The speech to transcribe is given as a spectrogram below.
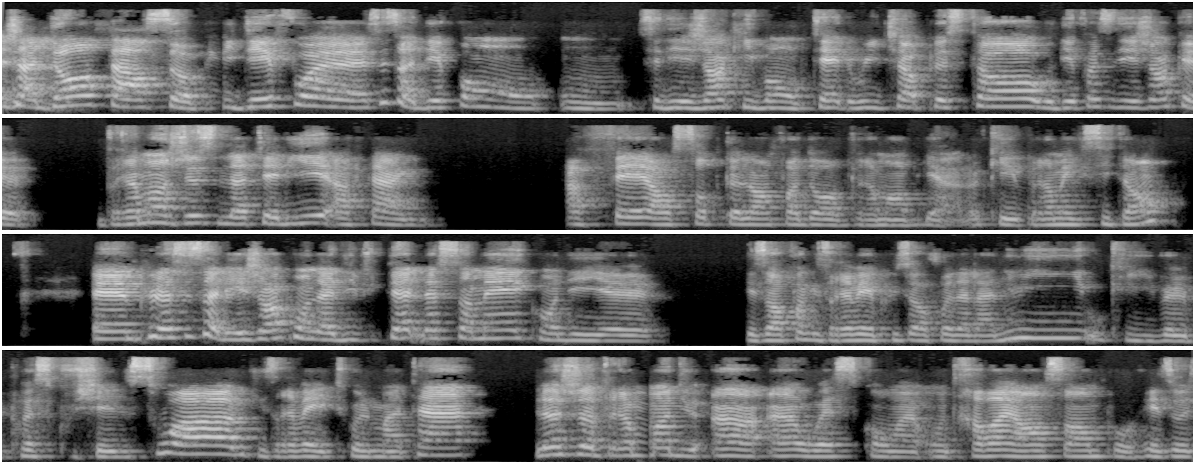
j'adore faire ça. Puis des fois, c'est ça, des fois, on, c'est des gens qui vont peut-être reach out plus tard, ou des fois, c'est des gens que vraiment juste l'atelier a fait, a fait en sorte que l'enfant dort vraiment bien, là, qui est vraiment excitant. Euh, puis là, c'est ça, les gens qui ont la difficulté le sommeil, qui ont des les enfants qui se réveillent plusieurs fois dans la nuit ou qui veulent pas se coucher le soir ou qui se réveillent tout le matin. Là, je vraiment du 1 à 1 où est-ce qu'on on travaille ensemble pour résoudre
